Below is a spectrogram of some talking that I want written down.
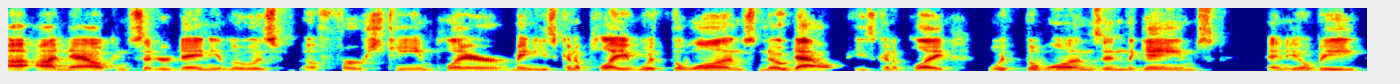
I, I now consider Danny Lewis a first team player. I mean, he's going to play with the ones, no doubt. He's going to play with the ones in the games, and he'll be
